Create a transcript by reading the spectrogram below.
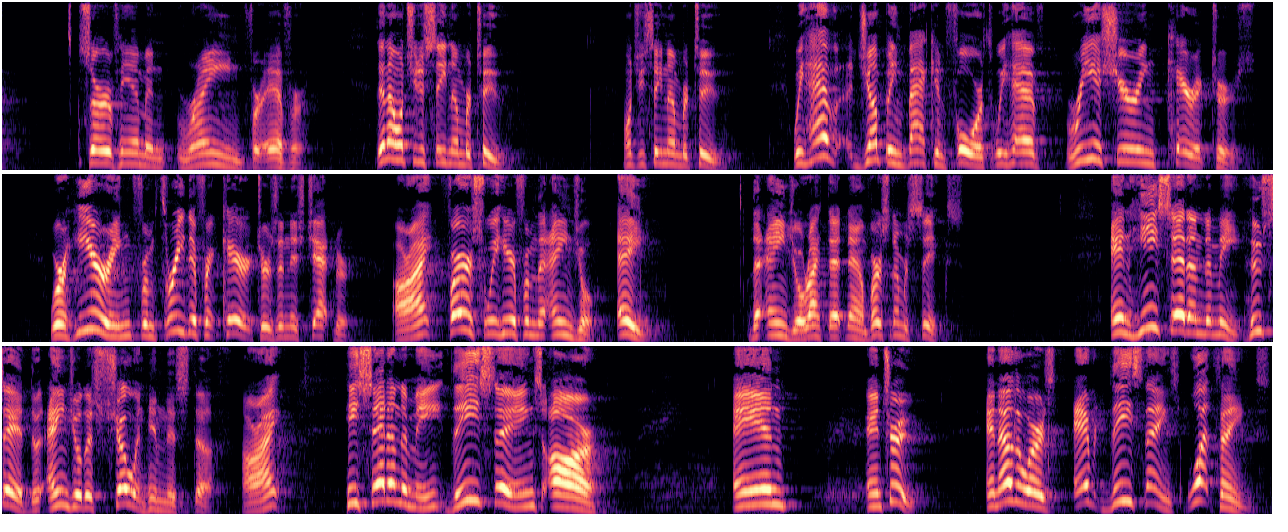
Serve Him and reign forever. Then I want you to see number two. I want you to see number two. We have jumping back and forth, we have reassuring characters. We're hearing from three different characters in this chapter. All right? First, we hear from the angel. A. The angel. Write that down. Verse number six. And he said unto me, Who said? The angel that's showing him this stuff. All right? He said unto me, These things are and and true. In other words, every, these things, what things?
